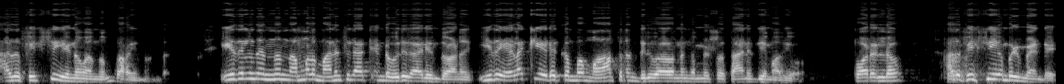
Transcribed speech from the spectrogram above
അത് ഫിക്സ് ചെയ്യണമെന്നും പറയുന്നുണ്ട്. ഇതിൽ നിന്നും നമ്മൾ മനസ്സിലാക്കേണ്ട ഒരു കാര്യം എന്താണ് ഇത് ഇളക്കിയെടുക്കുമ്പോൾ മാത്രം തിരുവാഭരണം കമ്മീഷണർ സാന്നിധ്യം മതിയോ? പോരല്ലോ. അത് ഫിക്സ് ചെയ്യുമ്പോഴും വേണ്ടേ.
